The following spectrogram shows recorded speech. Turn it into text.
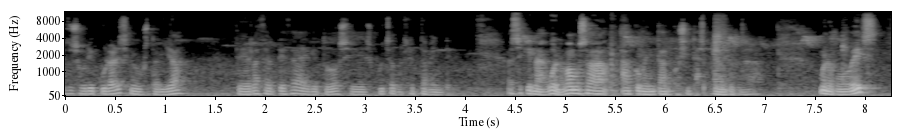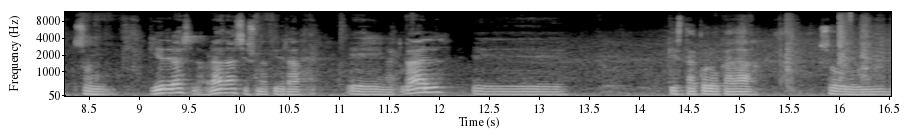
estos auriculares y me gustaría tener la certeza de que todo se escucha perfectamente. Así que nada, bueno, vamos a, a comentar cositas primero que nada. Bueno, como veis, son piedras labradas, es una piedra eh, natural eh, que está colocada sobre un,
